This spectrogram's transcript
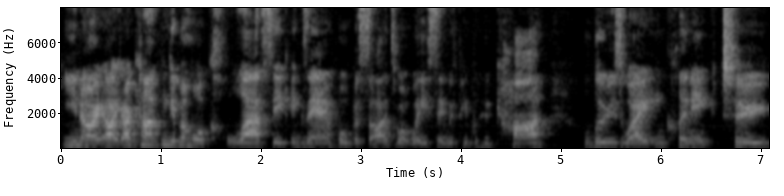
you know I, I can't think of a more classic example besides what we see with people who can't lose weight in clinic to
